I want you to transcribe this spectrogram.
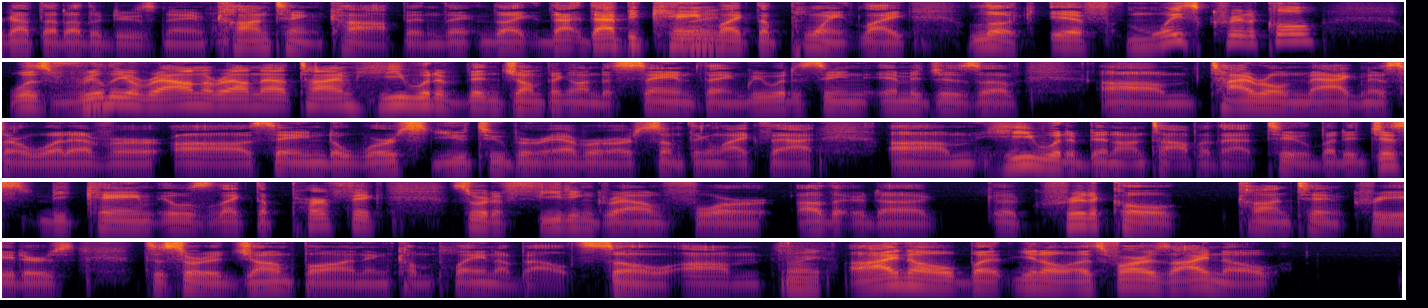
Forgot that other dude's name content cop and th- like that that became Right. like the point. Like look if moist critical was really around around that time he would have been jumping on the same thing. We would have seen images of um tyrone magnus or whatever uh saying the worst youtuber ever or something like that. Um he would have been on top of that too. But it just became it was like the perfect sort of feeding ground for other the uh, critical content creators to sort of jump on and complain about. So um Right. I know, but you know, as far as I know,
